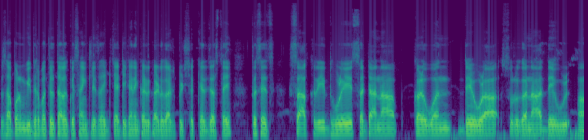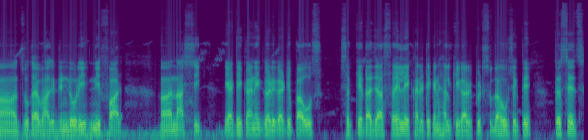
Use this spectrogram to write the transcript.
जसं आपण विदर्भातील तालुके सांगितलेच आहे की त्या ठिकाणी गडगाड गारपीट शक्यता जास्त आहे. तसेच साखरी धुळे सटाणा कळवण देवळा सुरगणा देऊळ जो काय भाग दिंडोरी निफाड नाशिक या ठिकाणी गडगाटी पाऊस शक्यता जास्त आहे. एखाद्या ठिकाणी हलकी गारपीटसुद्धा होऊ शकते. तसेच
